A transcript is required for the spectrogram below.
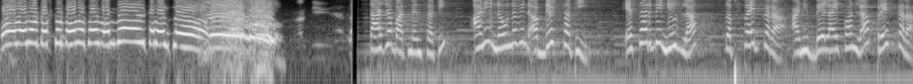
महामानव डॉक्टर बाबासाहेब आंबेडकरांचा! ताज्या बातम्यांसाठी आणि नवनवीन अपडेट्ससाठी एस आर बी न्यूजला सबस्क्राईब करा आणि बेल आयकॉनला प्रेस करा.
